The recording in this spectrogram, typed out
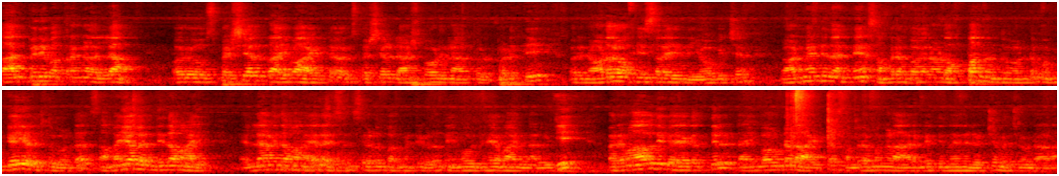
താല്പര്യ പത്രങ്ങളെല്ലാം ഒരു സ്പെഷ്യൽ ഡ്രൈവായിട്ട് ഒരു സ്പെഷ്യൽ ഡാഷ്ബോർഡിനകത്ത് ഉൾപ്പെടുത്തി ഒരു നോഡൽ ഓഫീസറെ നിയോഗിച്ച് ഗവൺമെന്റ് തന്നെ സംരംഭകനോടൊപ്പം നിന്നുകൊണ്ട് മുൻകൈ എടുത്തുകൊണ്ട് സമയബന്ധിതമായി എല്ലാവിധമായ ലൈസൻസുകളും പെർമിറ്റുകളും നിയമവിധേയമായി നൽകി പരമാവധി വേഗത്തിൽ ടൈം ബൗണ്ടഡ് ആയിട്ട് സംരംഭങ്ങൾ ആരംഭിക്കുന്നതിന് ലക്ഷ്യം വെച്ചുകൊണ്ടാണ്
